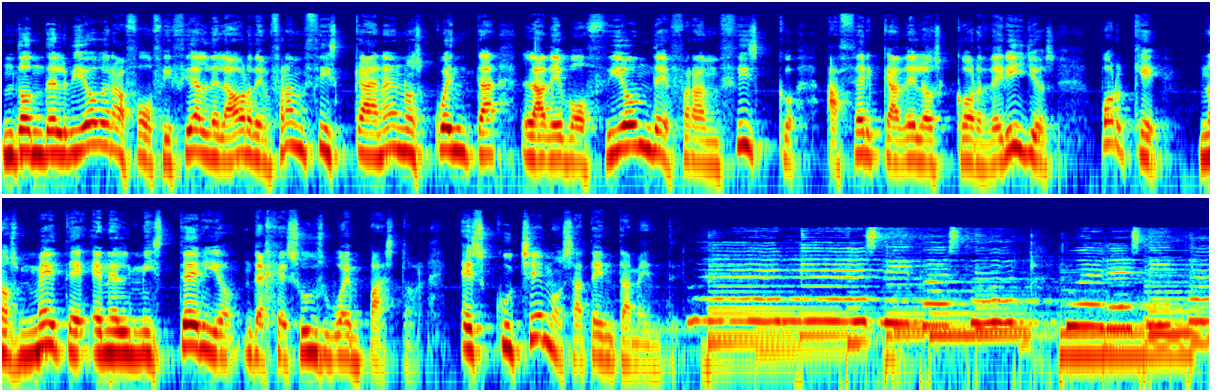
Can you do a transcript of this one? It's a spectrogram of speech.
donde el biógrafo oficial de la Orden franciscana nos cuenta la devoción de Francisco acerca de los corderillos, porque nos mete en el misterio de Jesús buen pastor. Escuchemos atentamente. Tú eres mi pastor, tú eres mi pastor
